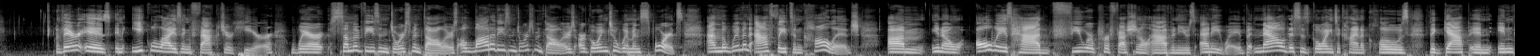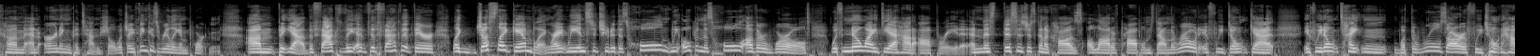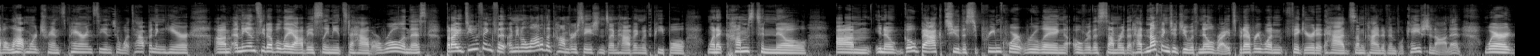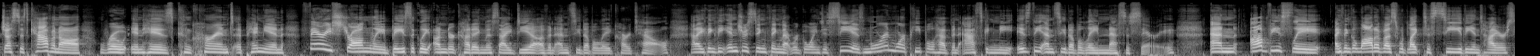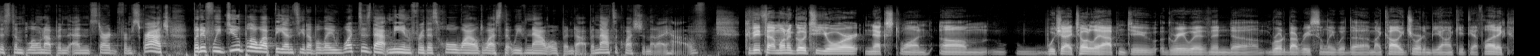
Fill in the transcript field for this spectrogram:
there is an equalizing factor here where some of these endorsement dollars, a lot of these endorsement dollars are going to women's sports. And the women athletes in college um, you know, always had fewer professional avenues anyway. But now this is going to kind of close the gap in income and earning potential, which I think is really important. Um, but yeah, the fact the the fact that they're like just like gambling, right? We instituted this whole we opened this whole other world with no idea how to operate it, and this this is just going to cause a lot of problems down the road if we don't get if we don't tighten what the rules are, if we don't have a lot more transparency into what's happening here. Um, and the NCAA obviously needs to have a role in this. But I do think that, I mean, a lot of the conversations I'm having with people when it comes to nil, um, you know, go back to the Supreme Court ruling over the summer that had nothing to do with nil rights, but everyone figured it had some kind of implication on it, where Justice Kavanaugh wrote in his concurrent opinion very strongly basically undercutting this idea of an NCAA cartel. And I think the interesting thing that we're going to see is more and more people have been asking me, is the NCAA necessary? And obviously, I think a lot of us would like to see the entire system blown up and, and started from scratch. But if we do blow up the NCAA, what does that mean for this whole Wild West that we've now opened up? And that's a question that I have. Kavitha, I want to go to your next one, um, which I totally happen to agree with and um, wrote about recently with uh, my colleague Jordan Bianchi at The Athletic.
